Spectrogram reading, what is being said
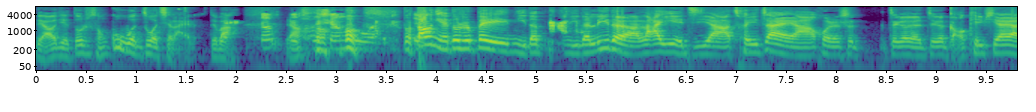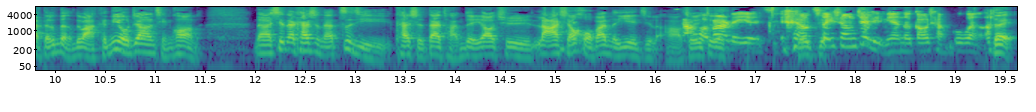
了解都是从顾问做起来的，对吧？然后 都当年都是被你的你的 leader 啊拉业绩啊催债啊，或者是这个这个搞 KPI 啊等等，对吧？肯定有这样的情况的。那现在开始呢，自己开始带团队要去拉小伙伴的业绩了啊，小伙伴的业绩要催生这里面的高产顾问了。对，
